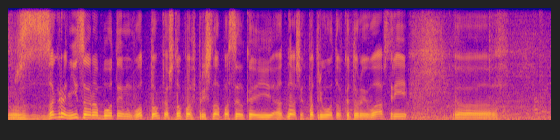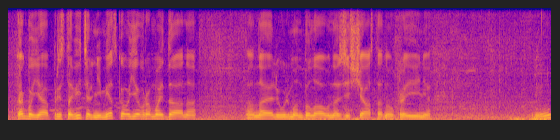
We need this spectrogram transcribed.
За границей работаем. Вот только что пришла посылка и от наших патриотов, которые в Австрии. Э, Как бы я представитель немецкого Евромайдана. Найля Ульман была у нас здесь часто на Украине. Ну,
